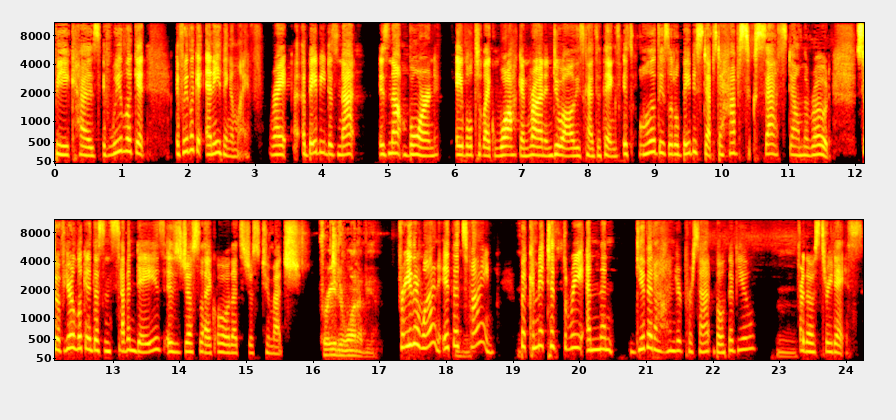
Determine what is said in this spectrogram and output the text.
because if we look at if we look at anything in life right a baby does not is not born able to like walk and run and do all these kinds of things. It's all of these little baby steps to have success down the road. So if you're looking at this in seven days is just like oh that's just too much. For either one of you. for either one it that's Mhm. fine. But commit to three and then give it a hundred percent both of you Mm, for those three days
